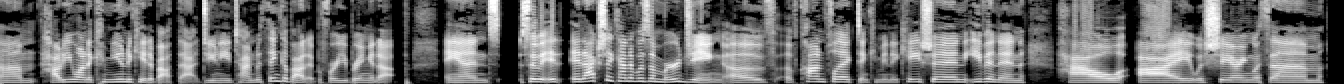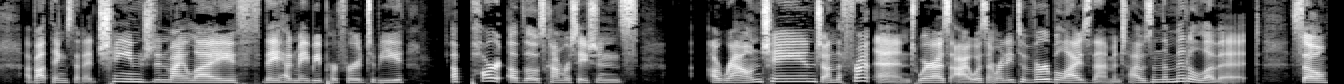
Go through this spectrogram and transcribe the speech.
um, how do you want to communicate about that? Do you need time to think about it before you bring it up? And so it, it actually kind of was a merging of, of conflict and communication, even in how I was sharing with them about things that had changed in my life. They had maybe preferred to be a part of those conversations around change on the front end, whereas I wasn't ready to verbalize them until I was in the middle of it. So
